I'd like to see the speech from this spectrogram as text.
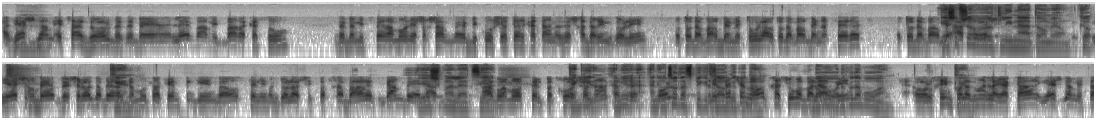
אז יש גם היצע זול, וזה בלב המדבר הקסום, ובמצפה רמון יש עכשיו אה, ביקוש יותר קטן, אז יש חדרים זולים. אותו דבר במטולה, אותו דבר בנצרת, אותו דבר יש בעכו. אפשרויות לינה, אתה אומר. יש הרבה, ושלא לדבר כן. על כמות הקמפינגים וההוסטלים הגדולה שהתפתחה בארץ, גם באילת. יש מה להציע. אברהם הוסטל פתחו תגיד, השנה. כך אמיר, אני כל- רוצה עוד להספיק איתך עוד אני חושב נקודה. שמאוד חשוב אבל ברור, להבין, הנקודה ברורה. הולכים כל כן. הזמן ליקר, יש גם היצע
